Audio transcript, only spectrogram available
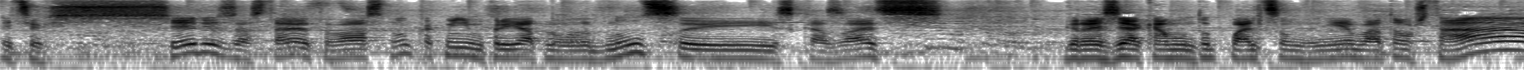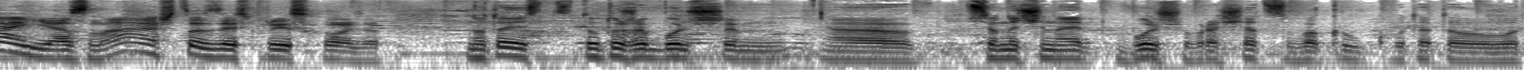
этих серий заставят вас, ну, как минимум, приятно улыбнуться и сказать, грозя кому-то пальцем в небо о том, что «А, я знаю, что здесь происходит». Ну, то есть тут уже больше э, все начинает больше вращаться вокруг вот этого вот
